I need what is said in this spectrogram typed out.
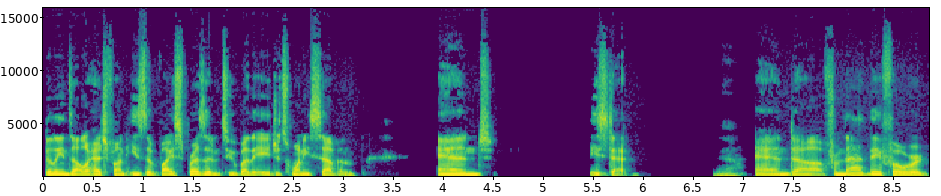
billion dollar hedge fund. He's the vice president too by the age of 27. And he's dead. Yeah. And uh, from that day forward,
